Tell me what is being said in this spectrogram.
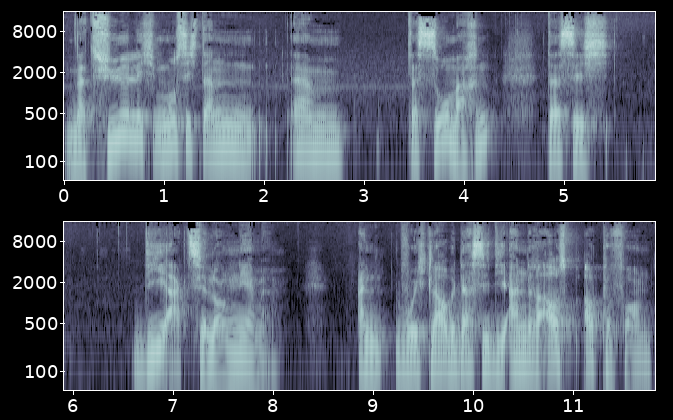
Natürlich muss ich dann ähm, das so machen, dass ich die Aktie long nehme an, wo ich glaube, dass sie die andere aus, outperformt.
